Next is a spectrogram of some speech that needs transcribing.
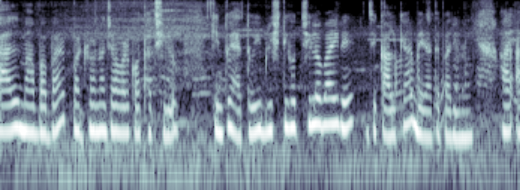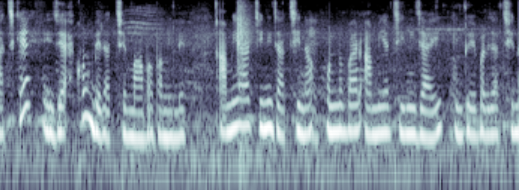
কাল মা বাবার পাটরনা যাওয়ার কথা ছিল। কিন্তু এতই বৃষ্টি হচ্ছিল বাইরে যে কালকে আর বেরাতে পারিনি। আর আজকে এই যে এখন বেরাচ্ছে মা বাবা মিলে। আমি আর চিনি যাচ্ছি না, অন্যবার আমি আর চিনি যাই, কিন্তু এবার যাচ্ছি না।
